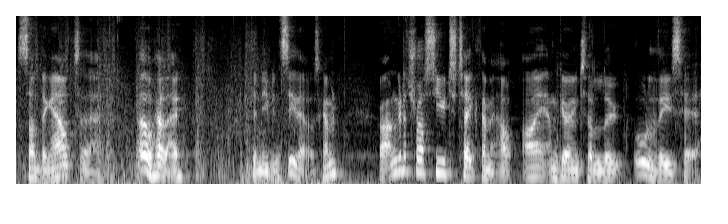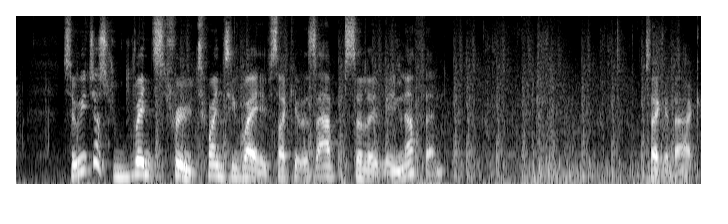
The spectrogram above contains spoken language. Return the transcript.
something out there. Oh, hello. Didn't even see that was coming. Right, I'm going to trust you to take them out. I am going to loot all of these here. So we just rinsed through 20 waves like it was absolutely nothing. Take it back.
